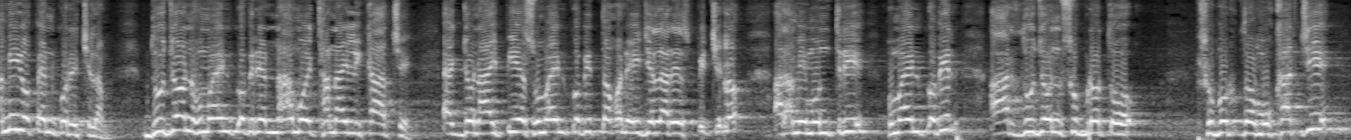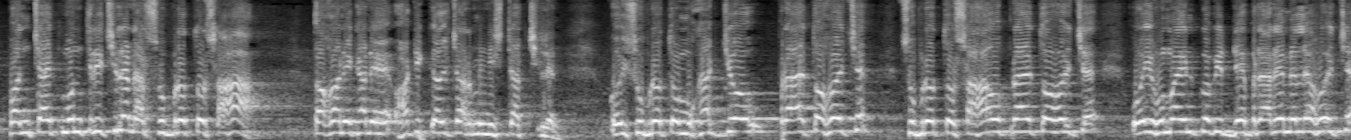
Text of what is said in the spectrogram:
আমি ওপেন করেছিলাম। দুজন হুমায়ুন কবিরের নাম ওই থানায় লেখা আছে। একজন আইপিএস হুমায়ুন কবির, তখন এই জেলার এসপি ছিল, আর আমি মন্ত্রী হুমায়ুন কবির, আর দুজন সুব্রত সুব্রত মুখার্জি, পঞ্চায়েত মন্ত্রী ছিলেন, আর সুব্রত সাহা, তখন এখানে হর্টিকালচার মিনিস্টার ছিলেন। ওই সুব্রত মুখার্জিও প্রয়াত হয়েছে। সুব্রত সাহাও প্রয়াত হয়েছে, ওই হুমায়ুন কবির ডেবরার এমএলএ হয়েছে,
